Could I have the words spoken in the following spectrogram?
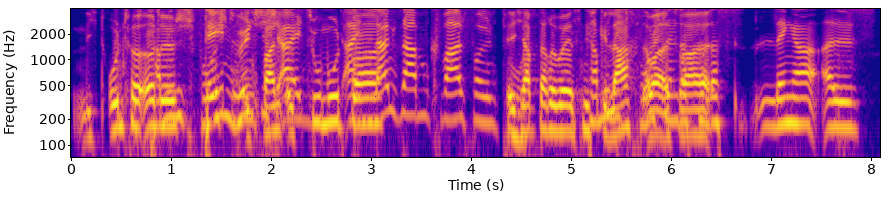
nicht kann mir unterirdisch. Den wünsche fand ich es einen, zumutbar. einen langsamen, qualvollen Tod. Ich habe darüber jetzt Ich nicht kann gelacht, mir nicht aber vorstellen, es dass war man das länger als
